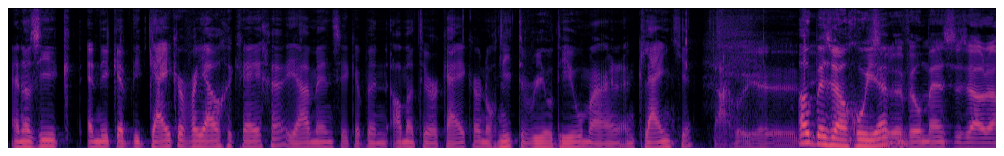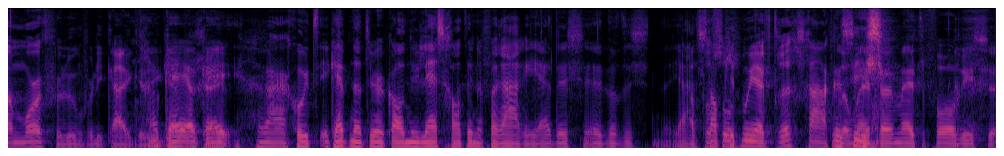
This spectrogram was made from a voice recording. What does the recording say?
En dan zie ik, en ik heb die kijker van jou gekregen. Ja, mensen, ik heb een amateur kijker. Nog niet de real deal, maar een, kleintje. Nou, eh, Ook best wel een goeie. Veel mensen zouden aan moord voor doen voor die kijker. Oké, oké. Maar goed, ik heb natuurlijk al nu les gehad in een Ferrari. Hè, dus eh, dat is, ja, Ja, snap je soms moet je even terugschakelen om Precies. even metaforisch...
